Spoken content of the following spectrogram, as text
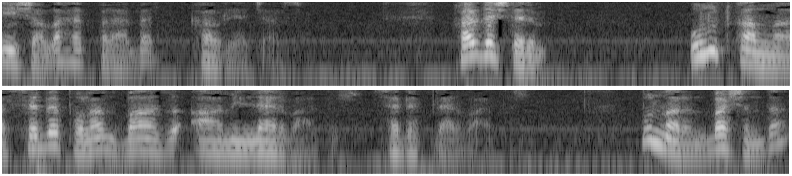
inşallah hep beraber kavrayacağız. Kardeşlerim, unutkanlığa sebep olan bazı amiller vardır, sebepler vardır. Bunların başında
